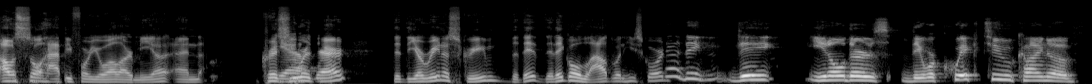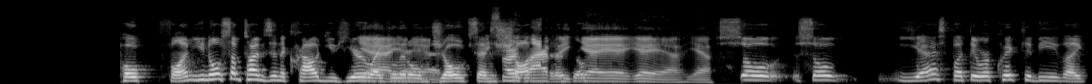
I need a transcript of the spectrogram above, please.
I was so happy for Joel Armia and Chris, yeah. you were there. Did the arena scream? Did they did they go loud when he scored? Yeah, they they you know there's they were quick to kind of poke fun. You know, sometimes in the crowd you hear yeah, like yeah, little jokes and shots. Yeah, yeah, yeah, yeah, yeah. So so yes, but they were quick to be like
